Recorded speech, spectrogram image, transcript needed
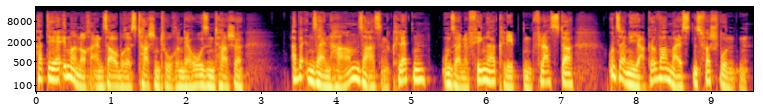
hatte er immer noch ein sauberes Taschentuch in der Hosentasche, aber in seinen Haaren saßen Kletten, um seine Finger klebten Pflaster und seine Jacke war meistens verschwunden.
